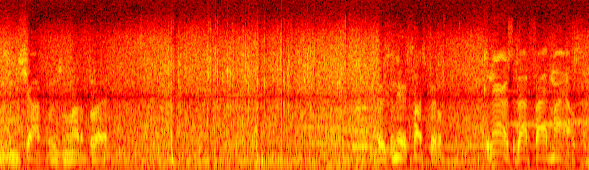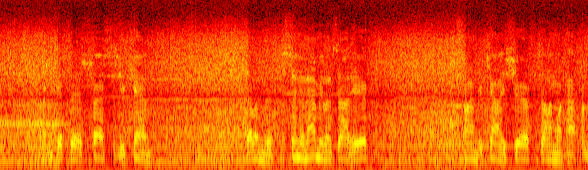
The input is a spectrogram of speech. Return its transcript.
He's in shock, losing a lot of blood. Where's the nearest hospital? Canaris, about five miles. Get there as fast as you can. Tell them to send an ambulance out here. Find the county sheriff, tell him what happened.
